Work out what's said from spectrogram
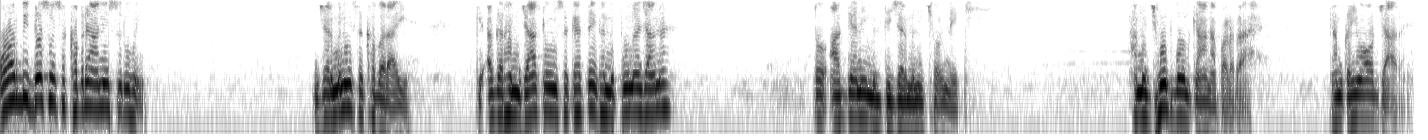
और भी देशों से खबरें आनी शुरू हुई। जर्मनी से खबर आई है कि अगर हम जाके उनसे कहते हैं कि हमें पूना जाना है तो आज्ञा नहीं मिलती जर्मनी छोड़ने की। हमें झूठ बोल के आना पड़ रहा है कि हम कहीं और जा रहे हैं।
